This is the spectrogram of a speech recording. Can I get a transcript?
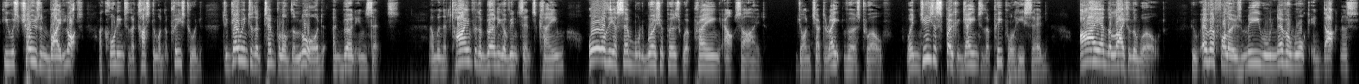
he was chosen by lot, according to the custom of the priesthood, to go into the temple of the Lord and burn incense. And when the time for the burning of incense came, all the assembled worshippers were praying outside. John chapter 8 verse 12. When Jesus spoke again to the people, he said, I am the light of the world. Whoever follows me will never walk in darkness,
